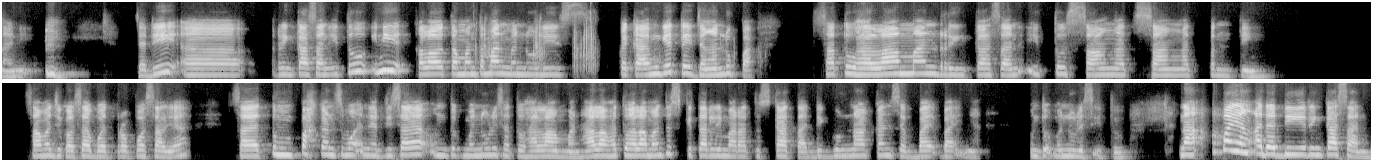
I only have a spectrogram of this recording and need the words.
nah ini jadi uh, ringkasan itu ini kalau teman-teman menulis PKMGT jangan lupa satu halaman ringkasan itu sangat-sangat penting. Sama juga saya buat proposal ya. Saya tumpahkan semua energi saya untuk menulis satu halaman. Halaman satu halaman itu sekitar 500 kata, digunakan sebaik-baiknya untuk menulis itu. Nah, apa yang ada di ringkasan?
